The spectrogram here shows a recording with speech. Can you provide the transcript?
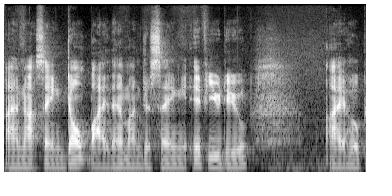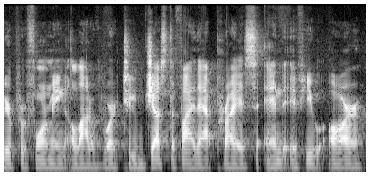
I'm not saying don't buy them, I'm just saying if you do, I hope you're performing a lot of work to justify that price. And if you are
